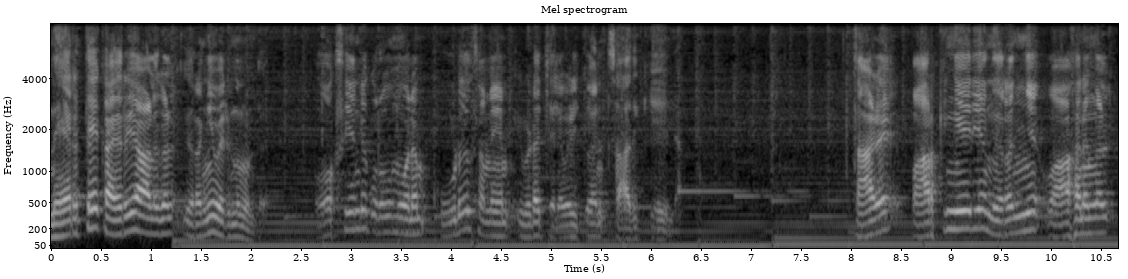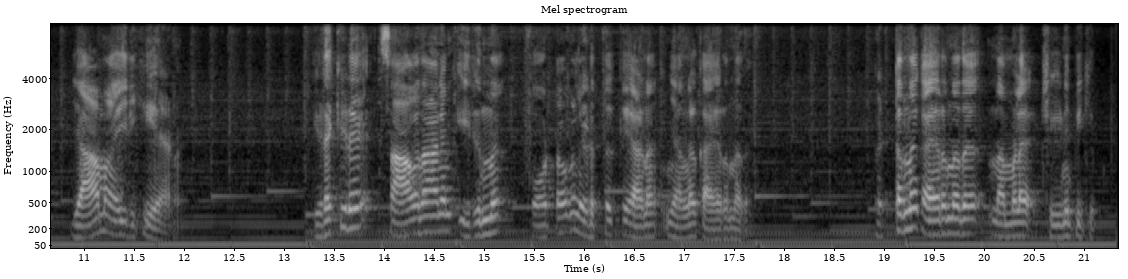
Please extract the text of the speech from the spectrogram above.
നേരത്തെ കയറിയ ആളുകൾ ഇറങ്ങി വരുന്നുമുണ്ട്. ഓക്സിജന്റെ കുറവ് മൂലം കൂടുതൽ സമയം ഇവിടെ ചെലവഴിക്കുവാൻ സാധിക്കുകയില്ല. താഴെ പാർക്കിംഗ് ഏരിയ നിറഞ്ഞ് വാഹനങ്ങൾ ജാമായിരിക്കുകയാണ്. ഇടയ്ക്കിടെ സാവധാനം ഇരുന്ന് ഫോട്ടോകൾ എടുത്തൊക്കെയാണ് ഞങ്ങൾ കയറുന്നത്. പെട്ടെന്ന് കയറുന്നത് നമ്മളെ ക്ഷീണിപ്പിക്കും.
